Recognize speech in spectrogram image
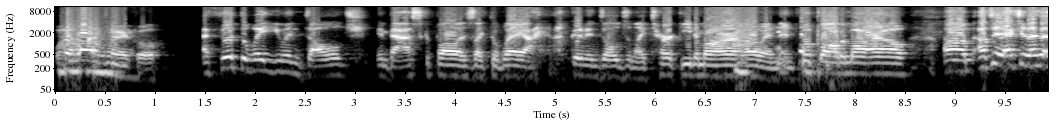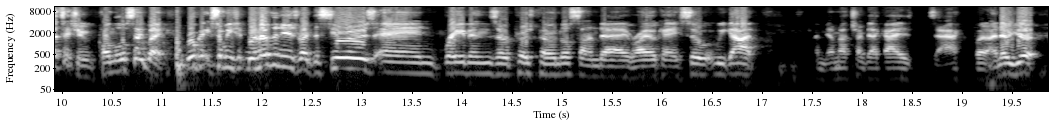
it's a lot of Very cool. I feel like the way you indulge in basketball is like the way I, I'm going to indulge in like turkey tomorrow and, and football tomorrow. Um, I'll tell you, actually, that's, that's actually a fun little segue. Real quick, so we, we heard the news, right? The Steelers and Ravens are postponed till Sunday, right? Okay, so we got, I mean, I'm not trying to be that guy, Zach, but I know you're,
